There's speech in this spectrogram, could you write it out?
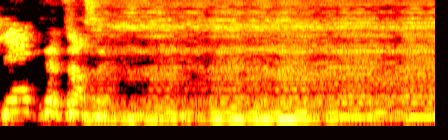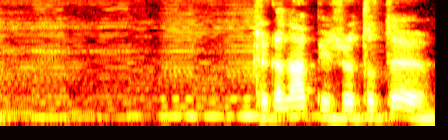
Piękne czasy. Tylko napisz, że to ty.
